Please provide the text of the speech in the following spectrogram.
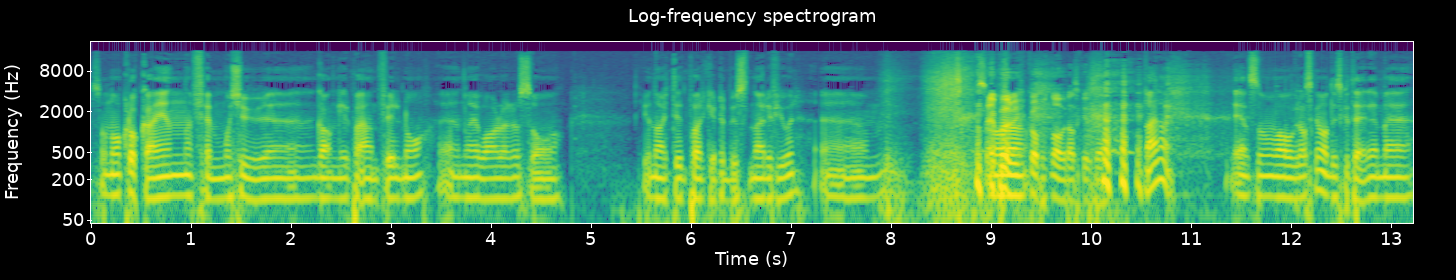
Så nå klokka inn 25 ganger på Anfield nå, eh, når jeg var der og så United parkerte bussen der i fjor. Um, Det bør ikke komme som en overraskelse. nei, nei. Eneste som var overraskende, var å diskutere med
